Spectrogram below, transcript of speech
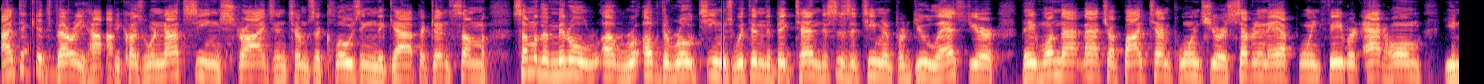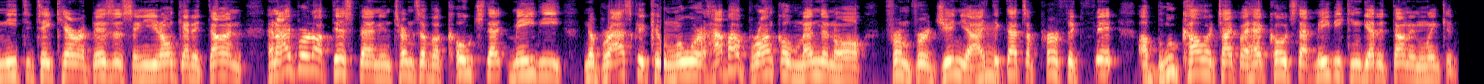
I think it's very hot because we're not seeing strides in terms of closing the gap against some some of the middle uh, of the road teams within the Big Ten. This is a team in Purdue last year. They won that matchup by ten points. You're a seven and a half point favorite at home. You need to take care of business, and you don't get it done. And I brought up this Ben in terms of a coach that maybe Nebraska can lure. How about Bronco Mendenhall? From Virginia. I mm. think that's a perfect fit, a blue collar type of head coach that maybe can get it done in Lincoln.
